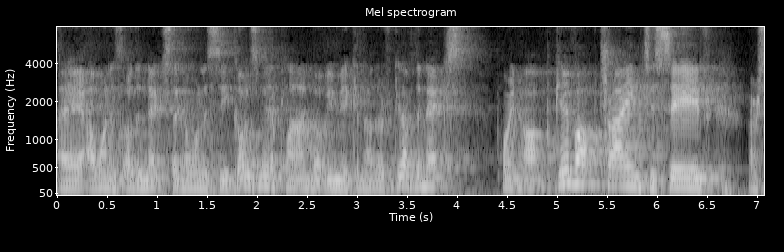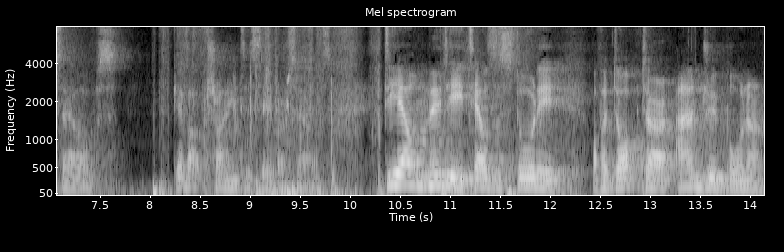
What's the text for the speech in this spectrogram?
uh, I want to, or the next thing I want to see, God's made a plan, but we make another. If we could have the next point up, give up trying to save ourselves. Give up trying to save ourselves. D.L. Moody tells the story of a doctor, Andrew Bonar,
